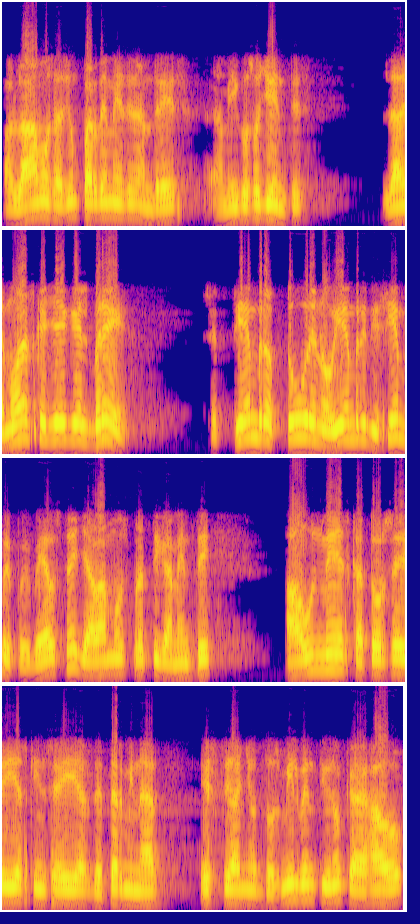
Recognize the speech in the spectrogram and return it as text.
Hablábamos hace un par de meses, Andrés, amigos oyentes, la demora es que llegue el BRE, septiembre, octubre, noviembre y diciembre, pues vea usted, ya vamos prácticamente a un mes, 14 días, 15 días de terminar este año 2021 que ha dejado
